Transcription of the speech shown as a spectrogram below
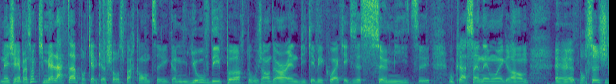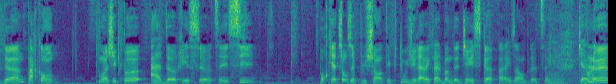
mais j'ai l'impression qu'il met la table pour quelque chose, par contre. tu sais Comme il ouvre des portes au genre de R&B québécois qui existe semi, tu sais, ou que la scène est moins grande. Euh, pour ça, j'y donne. Par contre, moi, j'ai pas adoré ça. tu sais Si pour quelque chose de plus chanté puis tout, j'irais avec l'album de Jay Scott par exemple, là, tu sais. Que là,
